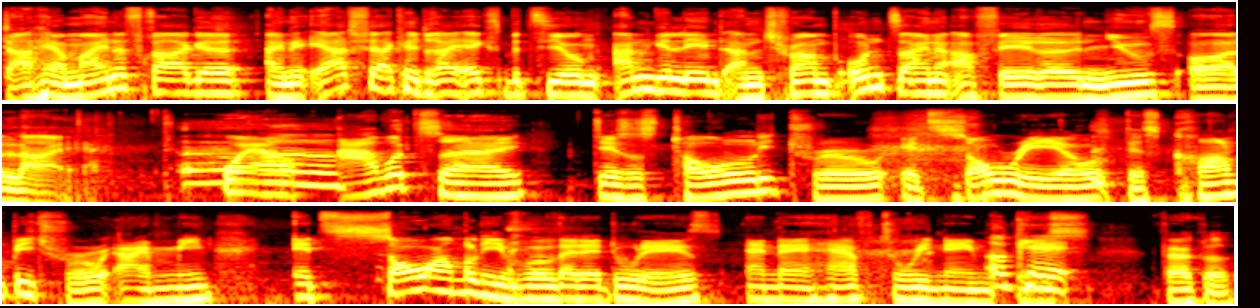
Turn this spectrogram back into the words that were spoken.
Daher meine Frage, eine Erdferkel-Dreiecksbeziehung angelehnt an Trump und seine Affäre News or Lie? Well, I would say this is totally true. It's so real. This can't be true. I mean, it's so unbelievable that they do this and they have to rename Okay. these Ferkel.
